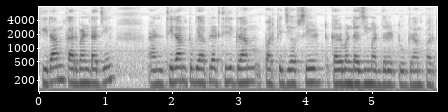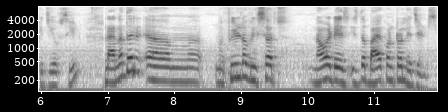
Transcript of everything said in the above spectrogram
thiram carbendazim and thiram to be applied 3 gram per kg of seed carbendazim at the rate 2 gram per kg of seed. And another um, field of research nowadays is the biocontrol agents.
